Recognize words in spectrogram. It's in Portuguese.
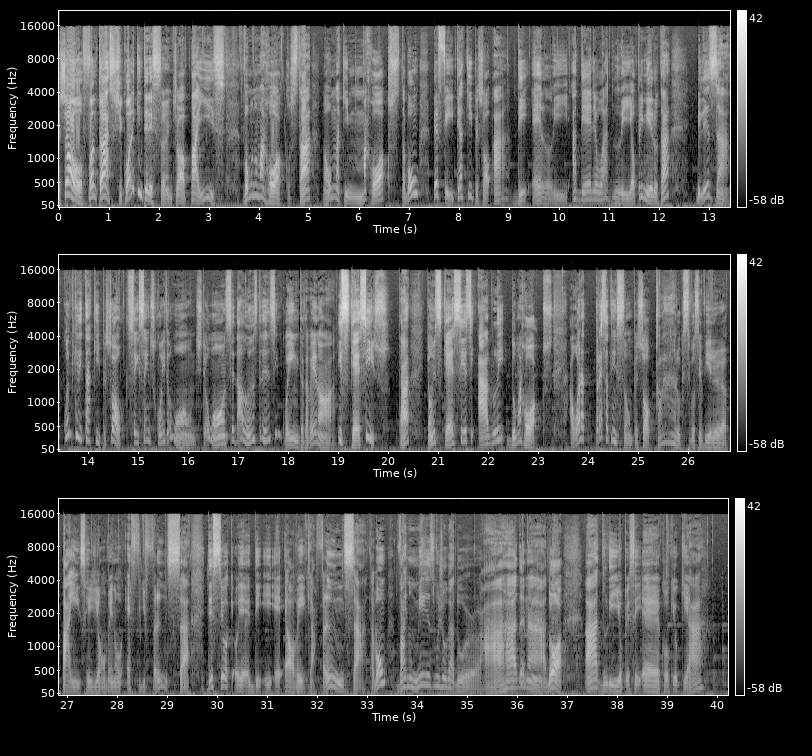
Pessoal, fantástico, olha que interessante, ó, país, vamos no Marrocos, tá? Nós vamos aqui, Marrocos, tá bom? Perfeito, e aqui, pessoal, ADL, ADL é o Adli, é o primeiro, tá? Beleza, quanto que ele tá aqui, pessoal? 600 coins é um monte, tem um monte, você dá lance 350, tá vendo, ó? Esquece isso, tá? Então esquece esse Adli do Marrocos. Agora presta atenção, pessoal. Claro que se você vir país, região, vem no F de França, desceu aqui, de, ó, vem aqui a França, tá bom? Vai no mesmo jogador. Ah, danado, ó. Adli, eu pensei, é, coloquei o que? A,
